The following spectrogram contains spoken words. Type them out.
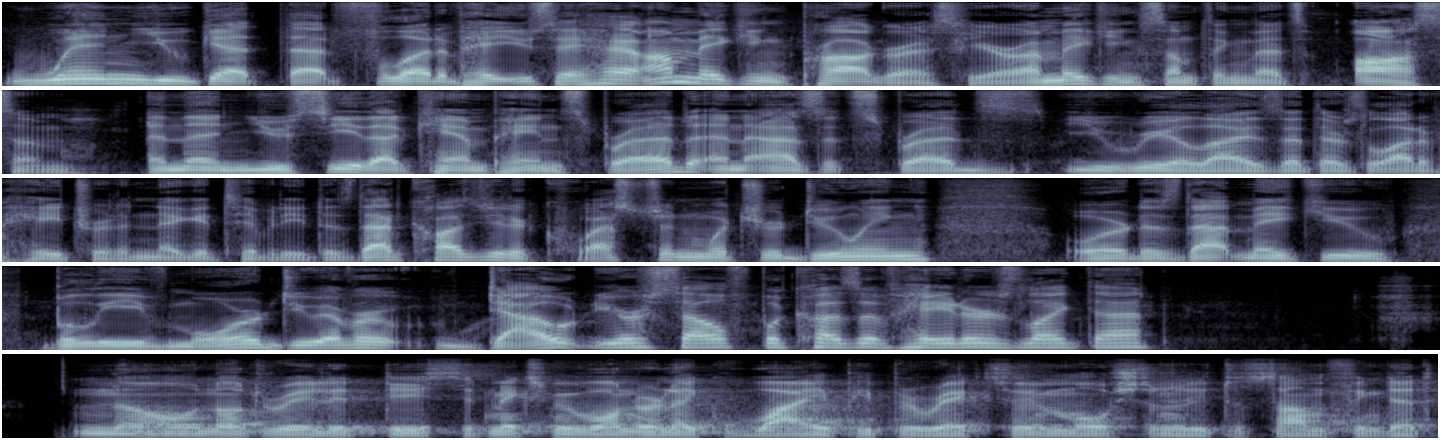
when you get that flood of hate? You say, "Hey, I'm making progress here. I'm making something that's awesome." And then you see that campaign spread and as it spreads you realize that there's a lot of hatred and negativity. Does that cause you to question what you're doing? Or does that make you believe more? Do you ever doubt yourself because of haters like that? No not really this. It makes me wonder like why people react so emotionally to something that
